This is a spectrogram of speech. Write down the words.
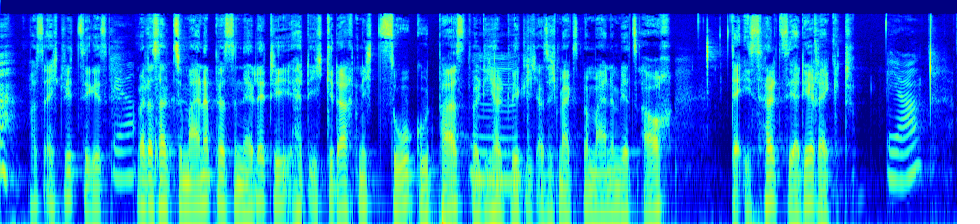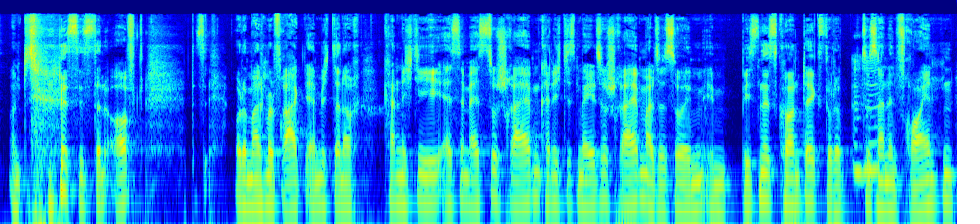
was echt witzig ist, Ja. weil das halt zu meiner Personality, hätte ich gedacht, nicht so gut passt, weil die Mhm. halt wirklich, also ich merke es bei meinem jetzt auch, der ist halt sehr direkt. Ja. Und es ist dann oft, das, oder manchmal fragt er mich dann auch, kann ich die SMS so schreiben, kann ich das Mail so schreiben, also so im, im Business-Kontext oder Mhm. zu seinen Freunden.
